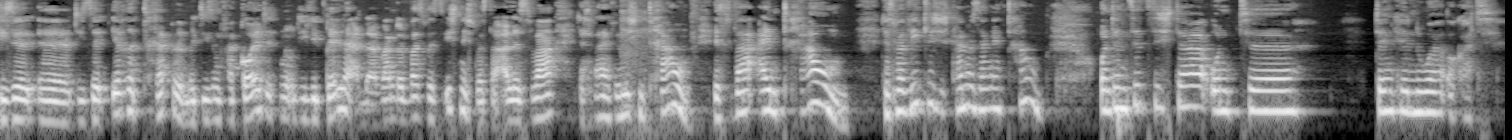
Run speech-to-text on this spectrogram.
diese, äh, diese irre Treppe mit diesem vergoldeten und die Libelle an der Wand und was weiß ich nicht, was da alles war. Das war ja für mich ein Traum. Es war ein Traum. Das war wirklich, ich kann nur sagen, ein Traum. Und dann sitze ich da und äh, denke nur, oh Gott,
